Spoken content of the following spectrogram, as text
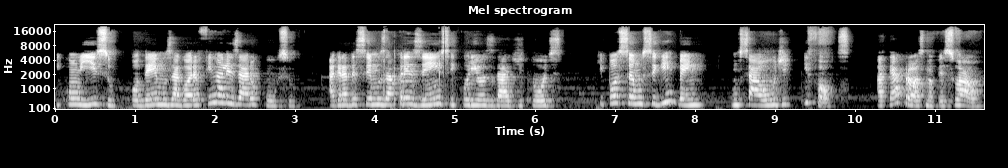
E com isso, podemos agora finalizar o curso. Agradecemos a presença e curiosidade de todos, que possamos seguir bem, com saúde e fortes. Até a próxima, pessoal!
